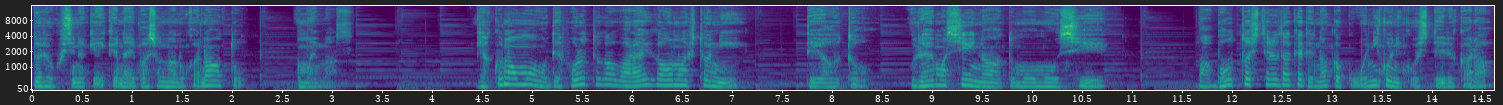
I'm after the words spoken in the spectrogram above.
努力しなきゃいけない場所なのかなと思います。逆のもうデフォルトが笑い顔の人に出会うと羨ましいなとも思うしまあぼーっとしてるだけでなんかこうニコニコしているから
